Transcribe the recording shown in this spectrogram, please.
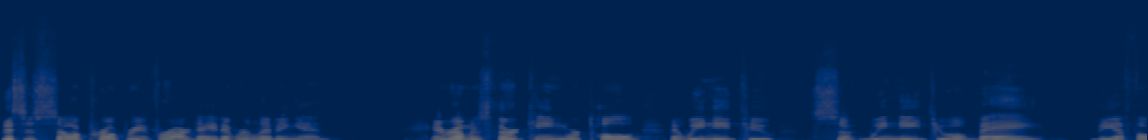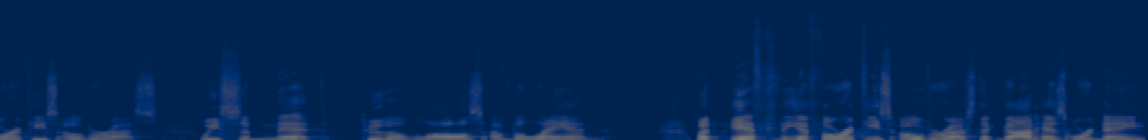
This is so appropriate for our day that we're living in. In Romans 13, we're told that we need to, so we need to obey the authorities over us. We submit to the laws of the land. But if the authorities over us that God has ordained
